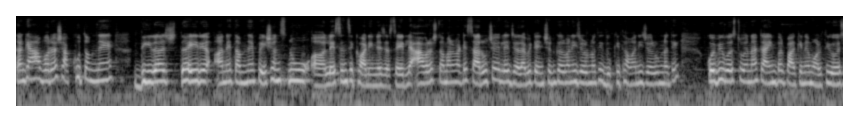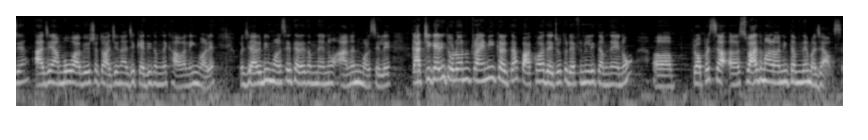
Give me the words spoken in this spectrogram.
કારણ કે આ વર્ષ આખું તમને ધીરજ, ધૈર્ય અને તમને પેશન્સનું લેસન શીખવાડીને જશે. એટલે આ વર્ષ તમારા માટે સારું છે. એટલે જરા બી ટેન્શન કરવાની જરૂર નથી, દુઃખી થવાની જરૂર નથી. કોઈ બી વસ્તુ એના ટાઈમ પર પાકીને મળતી હોય છે. આજે આંબો આવ્યો છે તો આજે આજે કેરી તમને ખાવા નહીં મળે. પણ જ્યારે બી મળશે ત્યારે તમને એનો આનંદ મળશે. એટલે કાચી કેરી તોડવાનું ટ્રાય નહીં કરતા પાકવા દેજો તો ડેફિનેટલી તમને એનો પ્રોપર સ્વાદ માણવાની તમને મજા આવશે.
